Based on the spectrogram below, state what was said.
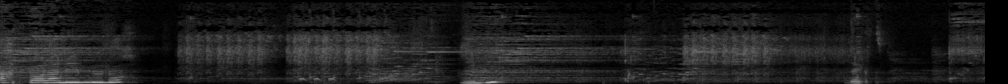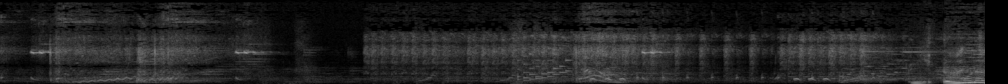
Acht Dollar nehmen nur noch. Sieben. Sechs. Bin ich dumm oder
